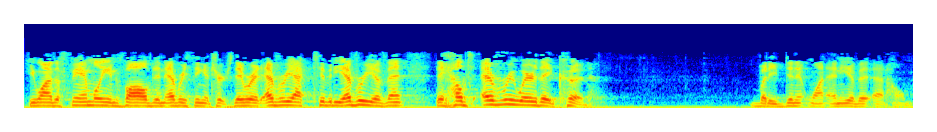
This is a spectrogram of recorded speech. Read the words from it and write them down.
He wanted the family involved in everything at church. They were at every activity, every event. They helped everywhere they could. But he didn't want any of it at home.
